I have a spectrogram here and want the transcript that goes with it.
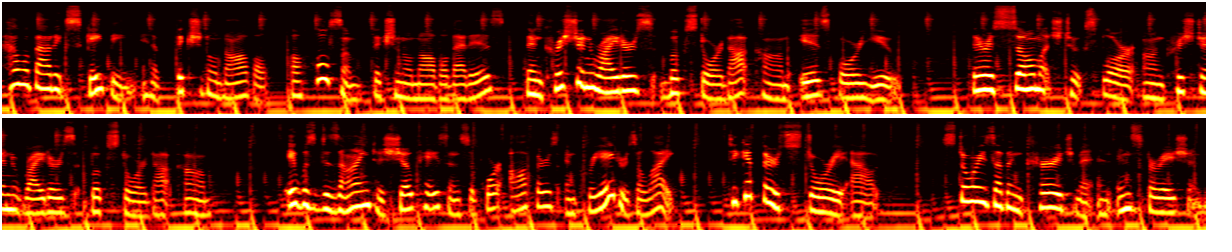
How about escaping in a fictional novel, a wholesome fictional novel that is? Then ChristianWritersBookstore.com is for you. There is so much to explore on ChristianWritersBookstore.com. It was designed to showcase and support authors and creators alike to get their story out. Stories of encouragement and inspiration.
